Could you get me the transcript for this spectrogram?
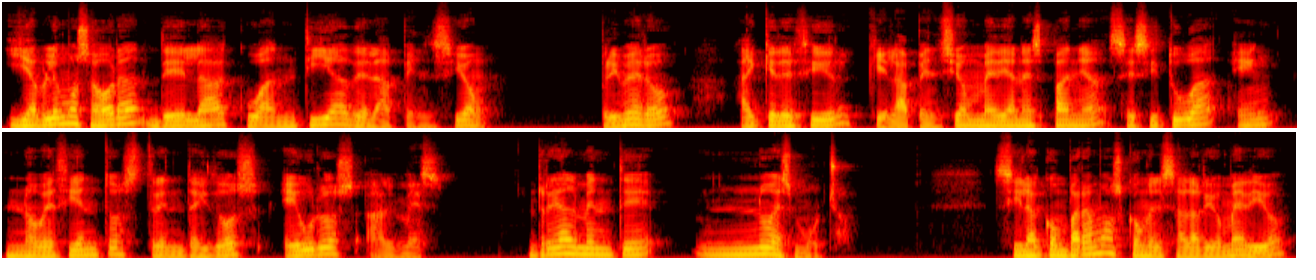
Y hablemos ahora de la cuantía de la pensión. Primero, hay que decir que la pensión media en España se sitúa en 932 euros al mes. Realmente no es mucho. Si la comparamos con el salario medio,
